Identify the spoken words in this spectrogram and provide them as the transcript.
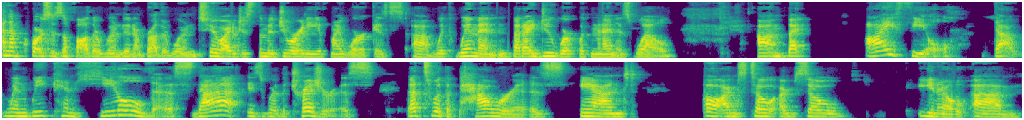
and of course as a father wound and a brother wound too i just the majority of my work is uh, with women but i do work with men as well. Um, but i feel that when we can heal this that is where the treasure is. That's where the power is. And oh i'm so i'm so you know um,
